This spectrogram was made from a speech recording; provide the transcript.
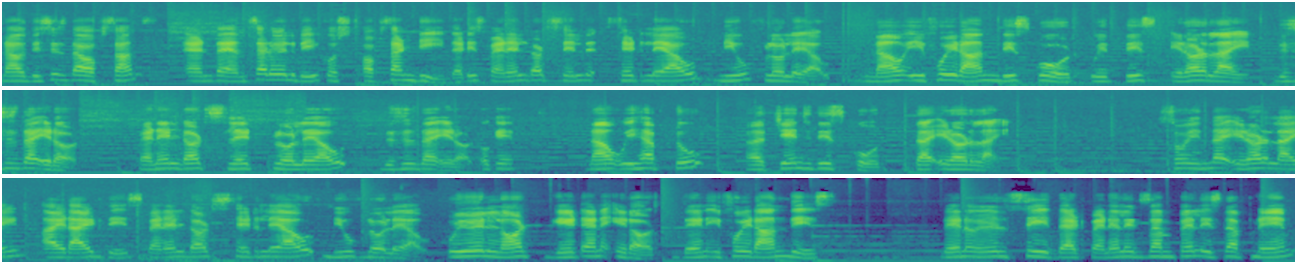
Now this is the options and the answer will be option D. That is panel dot set layout new flow layout. Now if we run this code with this error line this is the error panel dot set flow layout this is the error okay. Now we have to uh, change this code the error line. So in the error line, I write this panel dot set layout new flow layout. We will not get an error. Then if we run this, then we will see that panel example is the frame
